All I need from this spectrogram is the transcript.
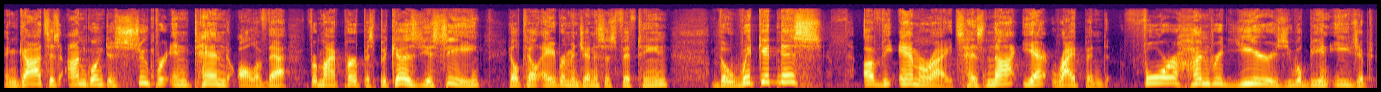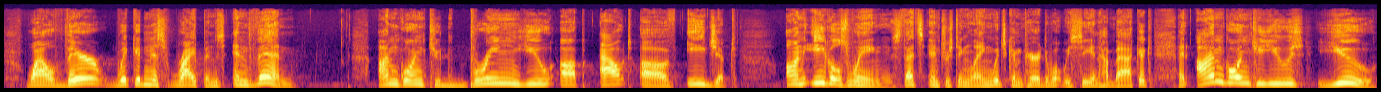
And God says, I'm going to superintend all of that for my purpose. Because you see, he'll tell Abram in Genesis 15, the wickedness of the Amorites has not yet ripened. 400 years you will be in Egypt while their wickedness ripens. And then I'm going to bring you up out of Egypt on eagle's wings. That's interesting language compared to what we see in Habakkuk. And I'm going to use you,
